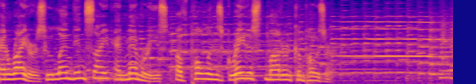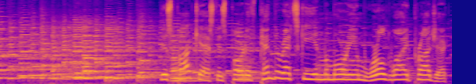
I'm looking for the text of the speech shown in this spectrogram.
and writers who lend insight and memories of Poland's greatest modern composer. This podcast is part of Penderecki in Memoriam Worldwide Project,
